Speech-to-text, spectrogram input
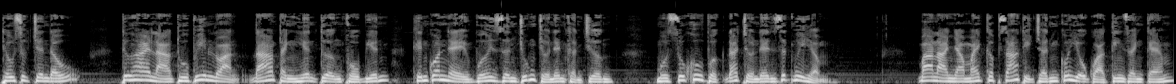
thiếu sức chiến đấu. Thứ hai là thu phí loạn đã thành hiện tượng phổ biến, khiến quan hệ với dân chúng trở nên khẩn trương, một số khu vực đã trở nên rất nguy hiểm. Ba là nhà máy cấp xã thị trấn có hiệu quả kinh doanh kém,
